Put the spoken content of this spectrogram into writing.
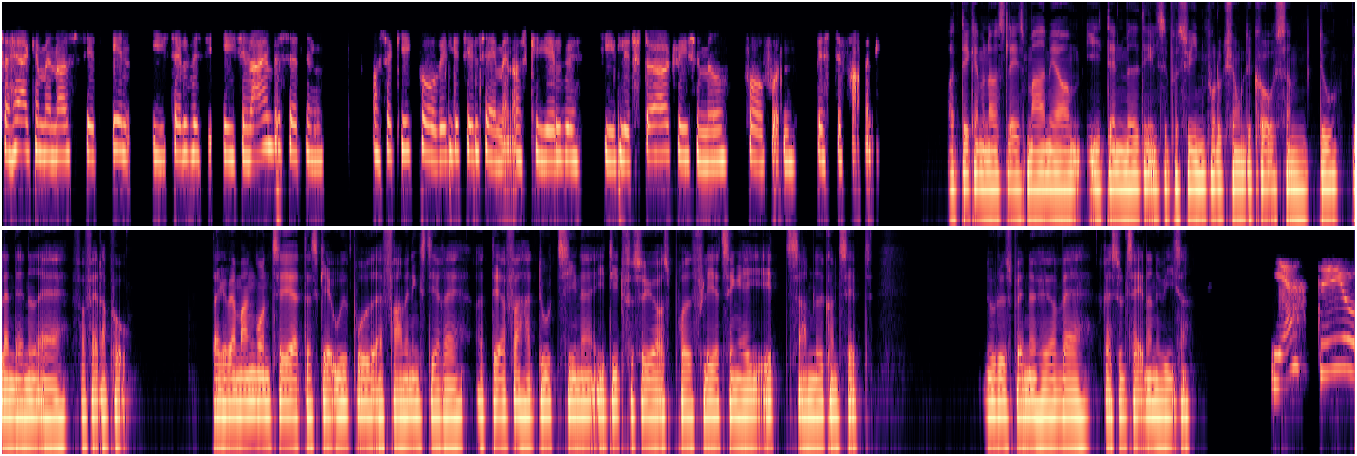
Så her kan man også sætte ind i selve i sin egen besætning, og så kigge på, hvilke tiltag man også kan hjælpe de lidt større grise med for at få den bedste fremvanding. Og det kan man også læse meget mere om i den meddelelse på svineproduktion.dk, som du blandt andet er forfatter på. Der kan være mange grunde til, at der sker udbrud af fremmedingsdiarré, og derfor har du, Tina, i dit forsøg også prøvet flere ting af i et samlet koncept. Nu er det jo spændende at høre, hvad resultaterne viser. Ja, det er jo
